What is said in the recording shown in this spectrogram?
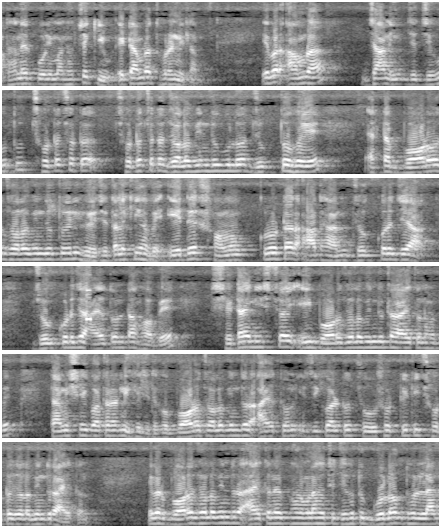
আধানের পরিমাণ হচ্ছে কিউ, এটা আমরা ধরে নিলাম। এবার আমরা জানি যে যেহেতু ছোট ছোট ছোট ছোট জলবিন্দুগুলো যুক্ত হয়ে একটা বড় জলবিন্দু তৈরি হয়েছে, তাহলে কি হবে? এদের সমগ্রটার আধান যোগ করে যে যোগ করে যে আয়তনটা হবে, সেটাই নিশ্চয় এই বড় জলবিন্দুটার আয়তন হবে। তা আমি সেই কথাটা লিখেছি, দেখো, বড় জলবিন্দুর আয়তন ইজ ইকুয়াল টু চৌষট্টিটি ছোট জলবিন্দুর আয়তন। এবার বড় জলবিন্দুর আয়তনের ফর্মুলা হচ্ছে, যেহেতু গোলক ধরলাম,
